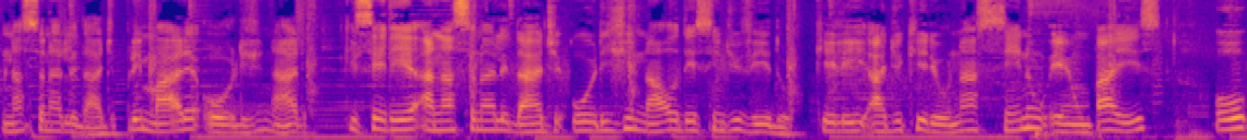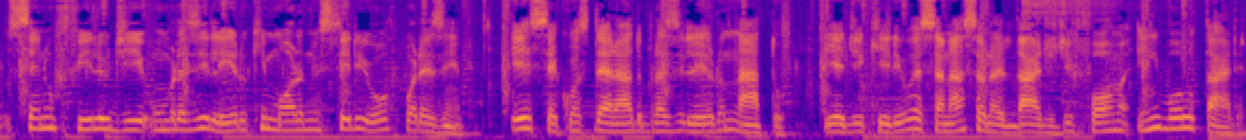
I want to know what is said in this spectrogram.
nacionalidade primária ou originária, que seria a nacionalidade original desse indivíduo, que ele adquiriu nascendo em um país ou sendo filho de um brasileiro que mora no exterior, por exemplo. Esse é considerado brasileiro nato e adquiriu essa nacionalidade de forma involuntária.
